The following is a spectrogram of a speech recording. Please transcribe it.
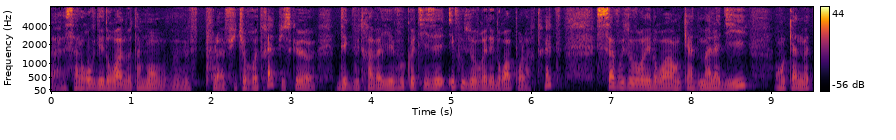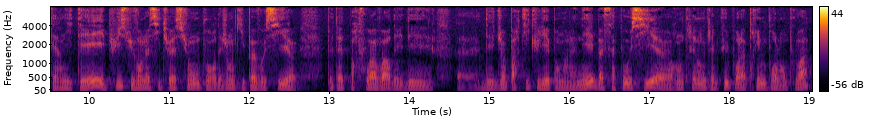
Euh, ça leur ouvre des droits notamment euh, pour la future retraite, puisque euh, dès que vous travaillez, vous cotisez et vous ouvrez des droits pour la retraite. Ça vous ouvre des droits en cas de maladie, en cas de maternité, et puis suivant la situation, pour des gens qui peuvent aussi peut-être parfois avoir des, des, des jobs particuliers pendant l'année, bah, ça peut aussi rentrer dans le calcul pour la prime pour l'emploi.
